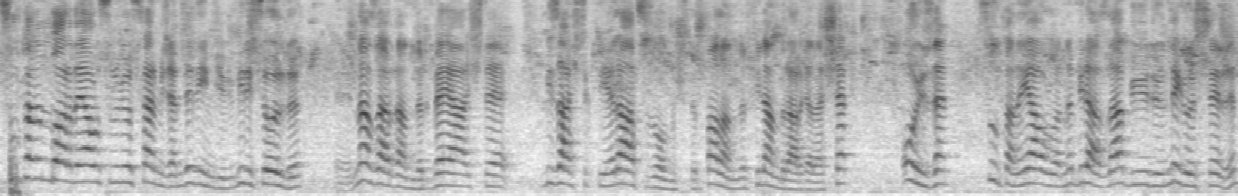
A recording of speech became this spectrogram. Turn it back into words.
Sultanın bu arada yavrusunu göstermeyeceğim. Dediğim gibi birisi öldü. Ee, nazardandır veya işte biz açtık diye rahatsız olmuştur falandır filandır arkadaşlar. O yüzden Sultan'ın yavrularını biraz daha büyüdüğünde gösteririm.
